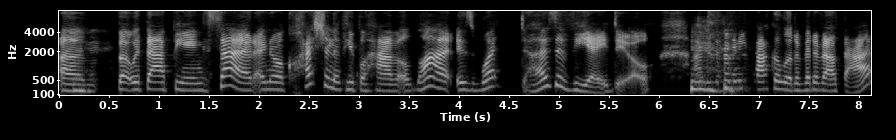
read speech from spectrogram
Um, mm-hmm. but with that being said i know a question that people have a lot is what does a va do? Um, so can you talk a little bit about that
